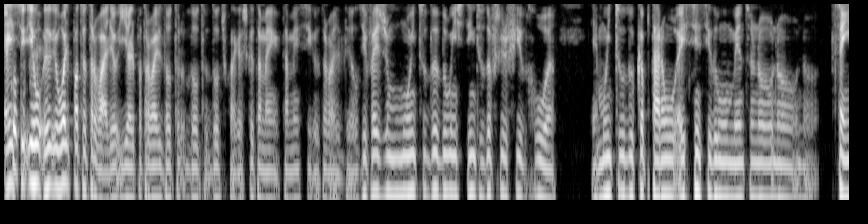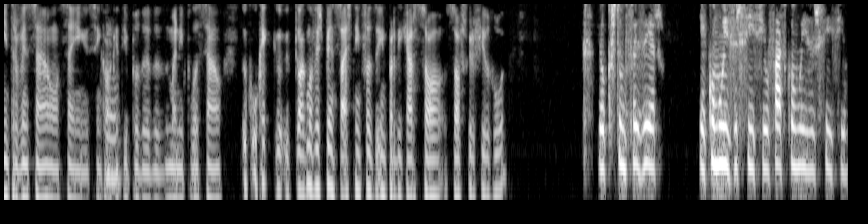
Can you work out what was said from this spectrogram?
É isso, eu, eu olho para o teu trabalho e olho para o trabalho de, outro, de, outro, de outros colegas que eu também, também sigo o trabalho deles e vejo muito de, do instinto da fotografia de rua. É muito do captar a essência do momento no, no, no sem intervenção, sem, sem qualquer tipo de, de, de, manipulação. O, o que é que, tu alguma vez pensaste em, fazer, em praticar só, só fotografia de rua? Eu costumo fazer. É como um exercício, eu faço como um exercício.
